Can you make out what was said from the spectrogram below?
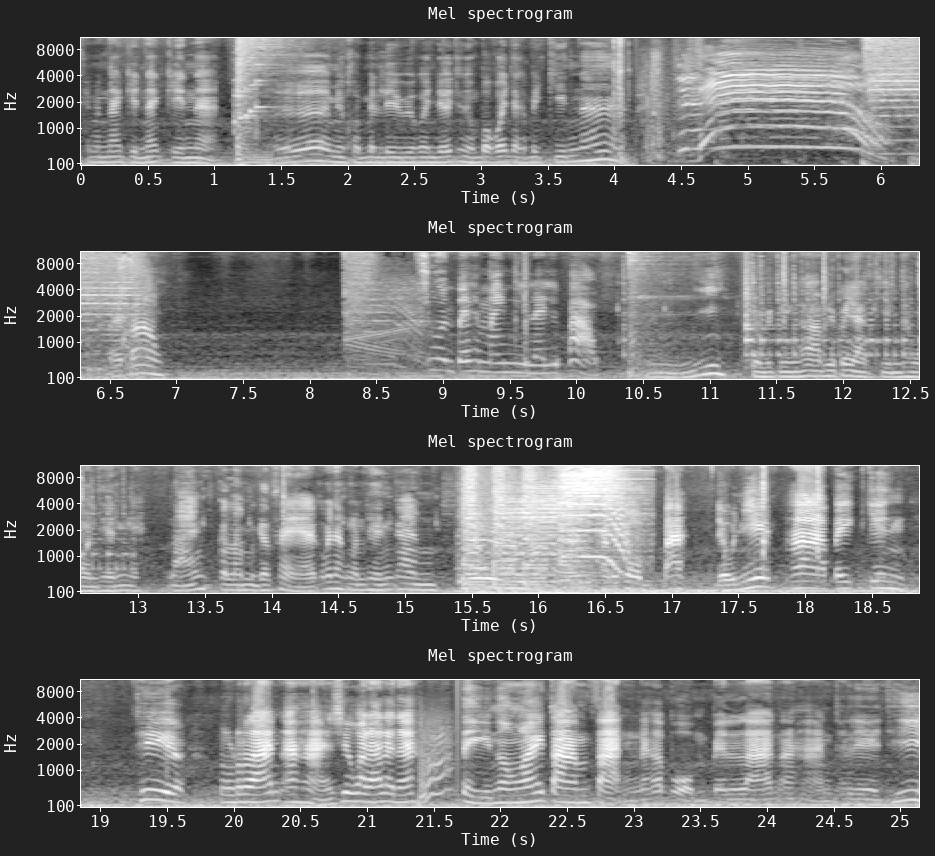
ที่มันน่ากินน่ากินอะ เออ มีคนเป็นรีวิวกันเยอะที่หนูบอกว่าอยากไปกินนะไปเปล่า ชวนไปทำไมมีอะไรหรือเปล่าไม่มีชวนไปกินข้าวพี่ก็อยากกินทำคอนเทนต์ไง ร้านกำลังเป็นกระแสก็ไปทำคอนเทนต์กันท่านผู้ชมไปเดี๋ยวนี้พาไปกินที่ร้านอาหารชื่อว่าร้านอะไรนะ ตีน้อยตามสั่งนะครับผมเป็นร้านอาหารทะเลที่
